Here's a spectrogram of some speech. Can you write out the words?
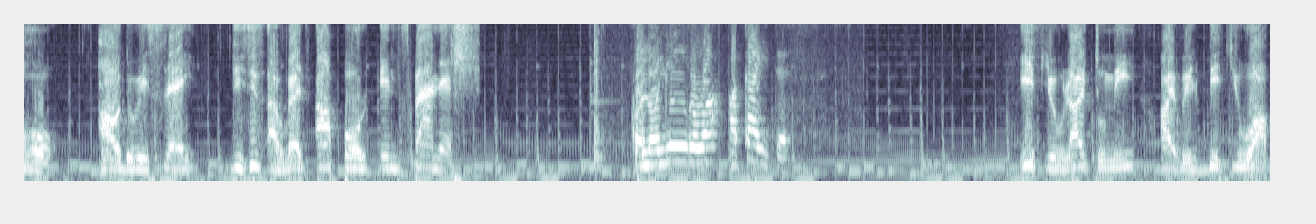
I'm How do we say this is a red apple in Spanish? Conolingua Acaides. If you lie to me, I will beat you up.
